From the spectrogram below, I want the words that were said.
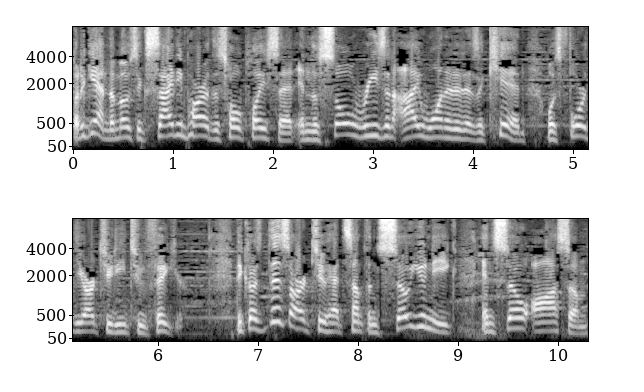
But again, the most exciting part of this whole playset, and the sole reason I wanted it as a kid, was for the R2D2 figure. Because this R2 had something so unique and so awesome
